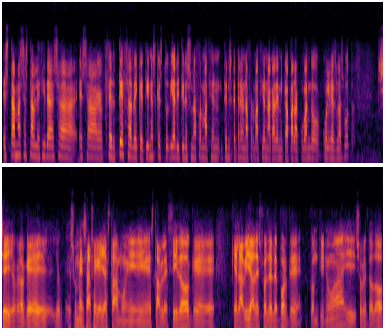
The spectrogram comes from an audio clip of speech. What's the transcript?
está más establecida esa, esa, certeza de que tienes que estudiar y tienes una formación, tienes que tener una formación académica para cuando cuelgues las botas. Sí, yo creo que es un mensaje que ya está muy establecido, que, que, la vida después del deporte continúa y sobre todo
